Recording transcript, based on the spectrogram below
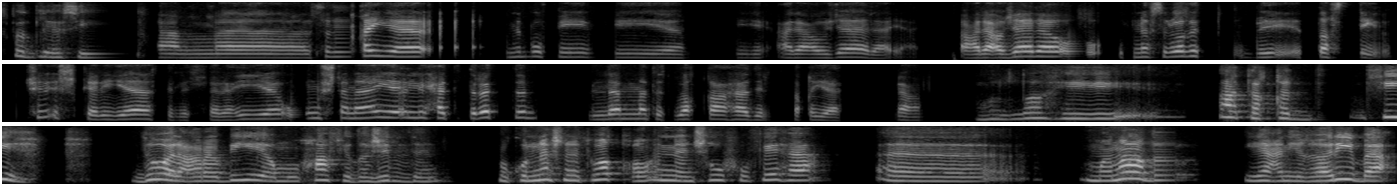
تفضل يا سيدي. نعم صديقية نبو في في في على عجالة يعني. على عجالة وفي نفس الوقت بالتفصيل. شو الإشكاليات الشرعية والمجتمعية اللي حتترتب لما تتوقع هذه الاتفاقيات؟ نعم. والله أعتقد فيه دول عربية محافظة جدا ما كناش نتوقعوا أن نشوفوا فيها آه، مناظر يعني غريبة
